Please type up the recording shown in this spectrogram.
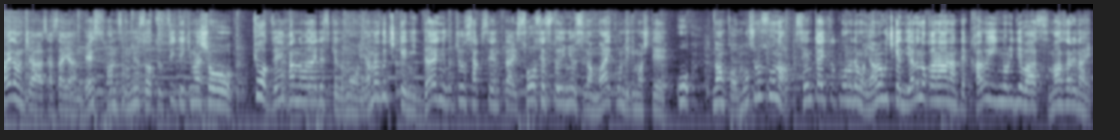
はいどうもこんにちは笹谷です。本日もニュースをつついていきましょう。今日前半の話題ですけれども山口県に第二宇宙作戦隊創設というニュースが舞い込んできましておなんか面白そうな戦隊企画ものでも山口県でやるのかななんて軽いノリでは済まされない。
